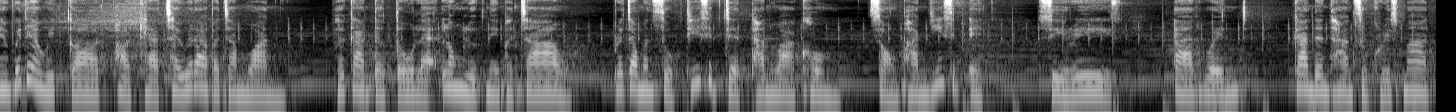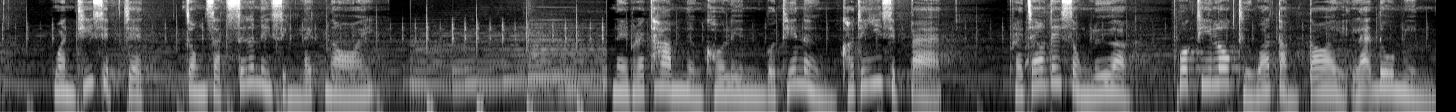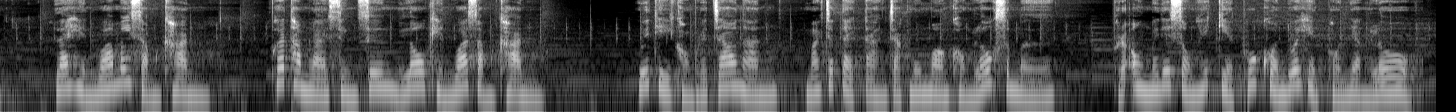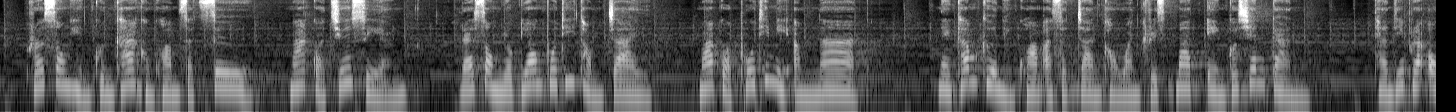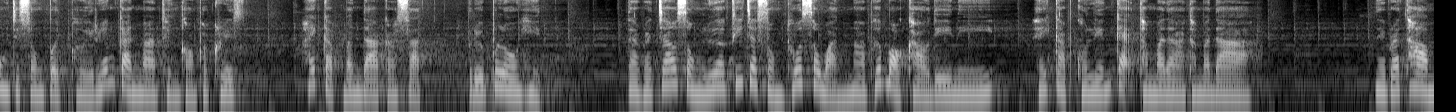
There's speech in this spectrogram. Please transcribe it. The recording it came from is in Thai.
Everyday with God Podcast ใช้เวลาประจำวัน เพื่อการเติบโตและลงลึกในพระเจ้า ประจำวันศุกร์ที่ 17 ธันวาคม 2021ซีรีส์ Advent การเดินทางสู่คริสต์มาสวันที่ 17 จงสัตย์ซื่อในสิ่งเล็กน้อย ในพระธรรมหนึ่งโคลินบทที่ 1 ข้อที่ 28 พระเจ้าได้ทรงเลือก พวกที่โลกถือว่าต่ำต้อยและดูหมิ่น และเห็นว่าไม่สำคัญ เพื่อทำลายสิ่งซึ่งโลกเห็นว่าสำคัญ วิธีของพระเจ้านั้นมักจะแตกต่างจากมุมมองของโลกเสมอ พระองค์ไม่ได้ทรงให้เกียรติผู้คนด้วยเหตุผลอย่างโลก เพราะทรงเห็นคุณค่าของความสัตย์ซื่อมากกว่าชื่อเสียง และทรงยกย่องผู้ที่ถ่อมใจ มากกว่าผู้ที่มีอำนาจ ในค่ำคืนแห่งความอัศจรรย์ของวันคริสต์มาสเองก็เช่นกัน แทนที่พระองค์จะทรงเปิดเผยเรื่องการมาถึงของพระคริสต์ให้กับบรรดากษัตริย์ หรือปุโรหิต แต่พระเจ้าทรงเลือกที่จะส่งทูตสวรรค์มาเพื่อบอกข่าวดีนี้ ให้กับคนเลี้ยงแกะธรรมดาธรรมดา ในพระธรรม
